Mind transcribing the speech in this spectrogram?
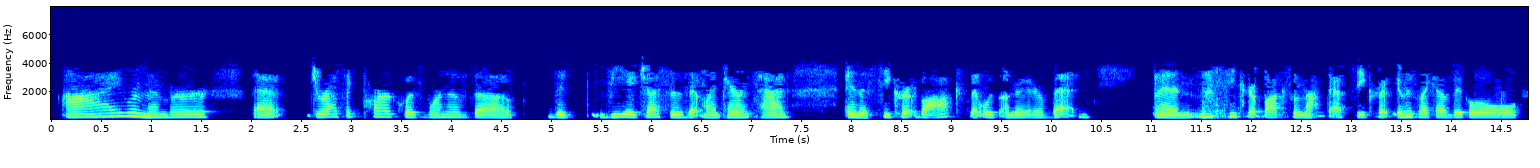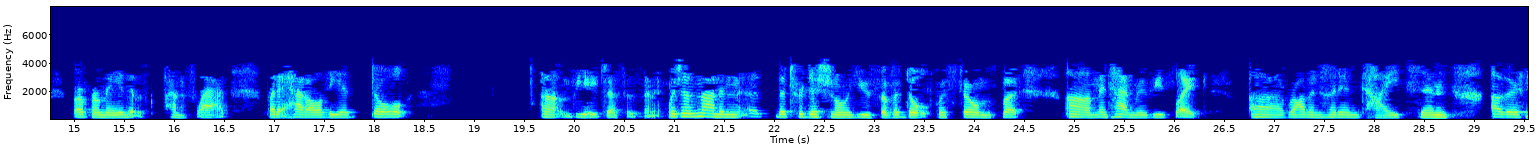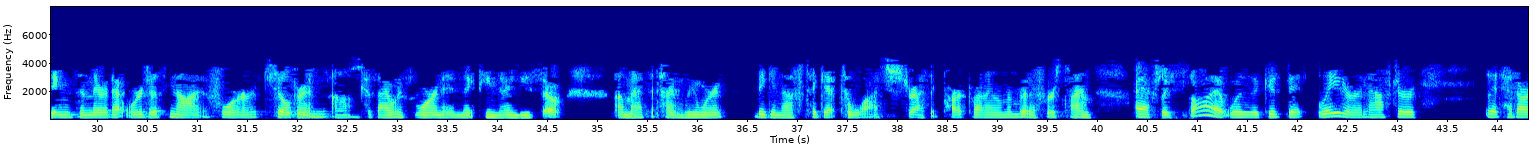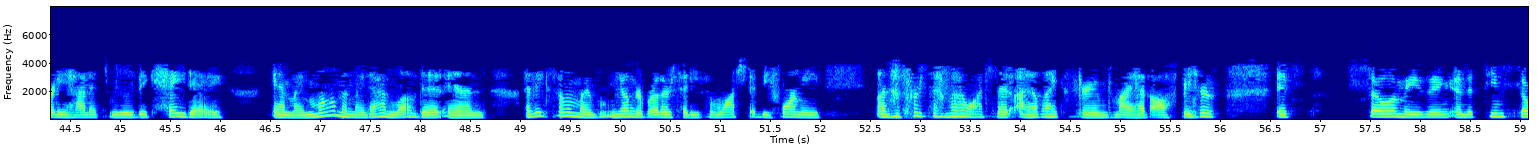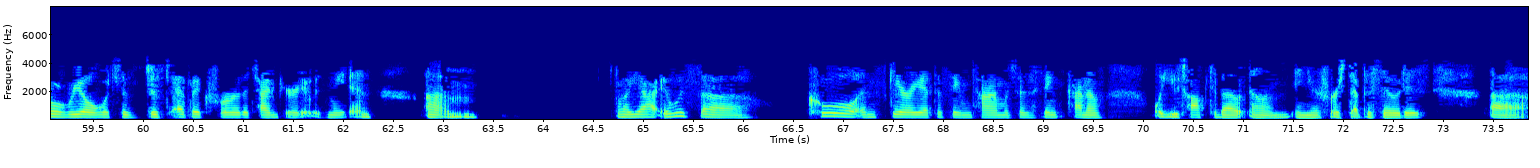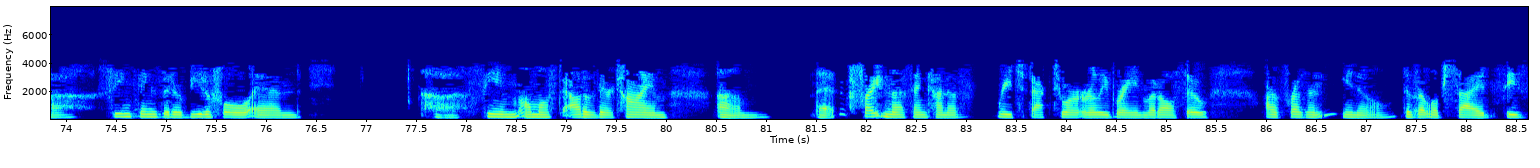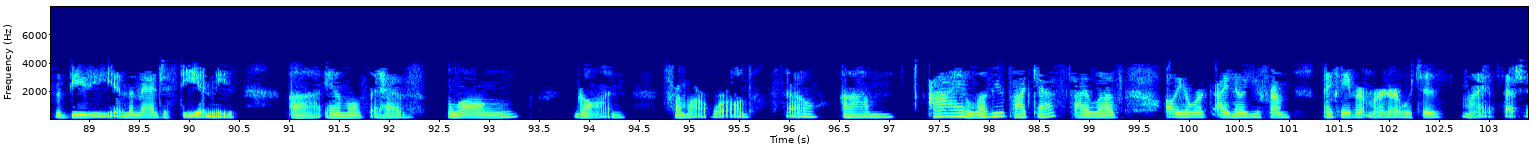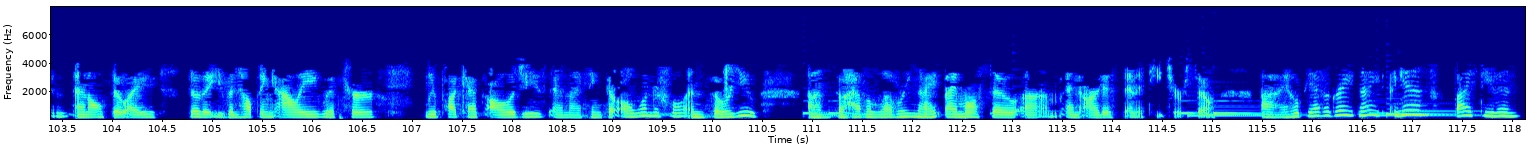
I remember that Jurassic Park was one of the the VHSs that my parents had in a secret box that was under their bed. And the secret box was not that secret. It was like a big old Rubbermaid that was kind of flat, but it had all the adult um, VHSs in it, which is not in the traditional use of adult with films, but um, it had movies like uh, Robin Hood in tights and other things in there that were just not for children because um, I was born in 1990. So um, at the time we weren't big enough to get to watch Jurassic Park. But I remember the first time I actually saw it was a good bit later and after it had already had its really big heyday. And my mom and my dad loved it. And I think some of my younger brothers had even watched it before me. And the first time I watched it, I like screamed my head off because it's so amazing and it seems so real, which is just epic for the time period it was made in. Um, well, yeah, it was, uh, cool and scary at the same time, which is, I think, kind of what you talked about, um, in your first episode is, uh, seeing things that are beautiful and, uh, seem almost out of their time, um, that frighten us and kind of reach back to our early brain, but also our present, you know, developed side sees the beauty and the majesty in these uh, animals that have long gone from our world. So, um, I love your podcast. I love all your work. I know you from My Favorite Murder, which is my obsession. And also I know that you've been helping Allie with her new podcast, Ologies, and I think they're all wonderful, and so are you. Um, so have a lovely night. I'm also um, an artist and a teacher, so uh, I hope you have a great night. Again, bye, Stephen.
